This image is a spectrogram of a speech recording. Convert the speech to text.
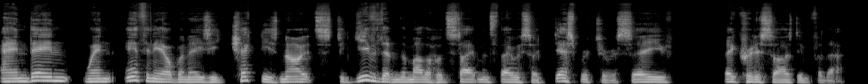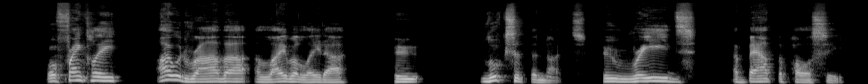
And then when Anthony Albanese checked his notes to give them the motherhood statements they were so desperate to receive, they criticised him for that. Well, frankly, I would rather a Labor leader who looks at the notes, who reads about the policy,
